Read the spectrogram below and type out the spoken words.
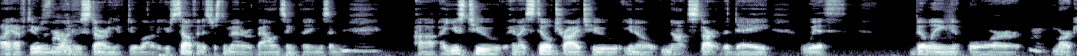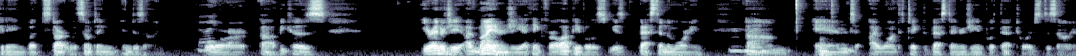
I have to, and one who's starting, you have to do a lot of it yourself, and it's just a matter of balancing things. And Mhm. uh, I used to, and I still try to, you know, not start the day with billing or Hmm. marketing, but start with something in design like or uh, because your energy, uh, my energy, I think for a lot of people is, is best in the morning. Mhm. Um, and I want to take the best energy and put that towards design.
